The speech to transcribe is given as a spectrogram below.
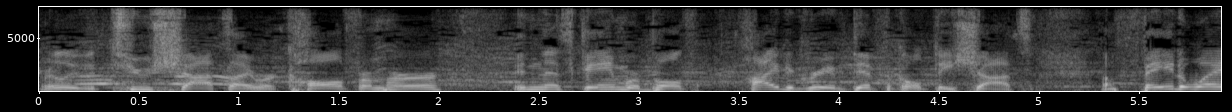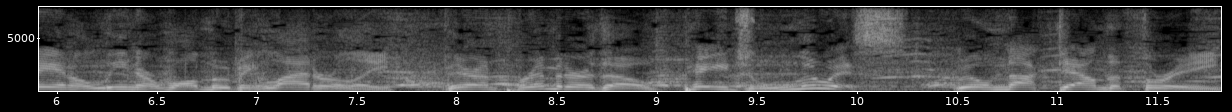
Really, the two shots I recall from her in this game were both high degree of difficulty shots. A fadeaway and a leaner while moving laterally. There on perimeter, though, Paige Lewis will knock down the three.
